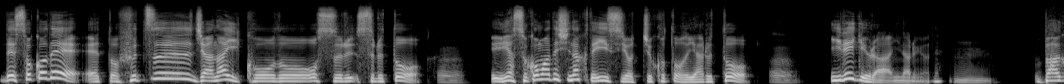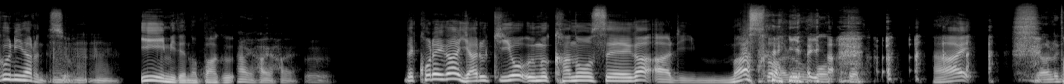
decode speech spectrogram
でそこで、えっと、普通じゃない行動をするするとうん。いやそこまでしなくていいっすよっていうことをやるとうん。イレギュラーになるよねうん。バグになるんですよ、うんうんいい意味でのバグうん。はいはいはい。うん。でこれがやる気を生む可能性がありますなるほど。いやいやはい やる気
